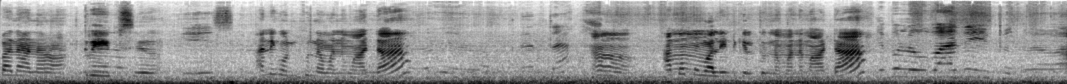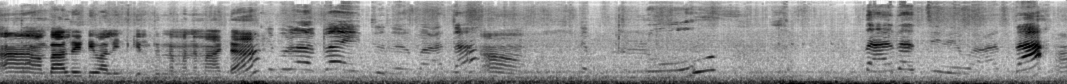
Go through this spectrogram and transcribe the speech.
బనానా గ్రేప్స్ అన్ని కొనుక్కున్నాం అన్నమాట. అమ్మమ్మ వాళ్ళ ఇంటికి వెళ్తున్నాం అన్నమాట. బాలరెడ్డి వాళ్ళ ఇంటికి వెళ్తున్నాం అన్నమాట ఆ, ఆ,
